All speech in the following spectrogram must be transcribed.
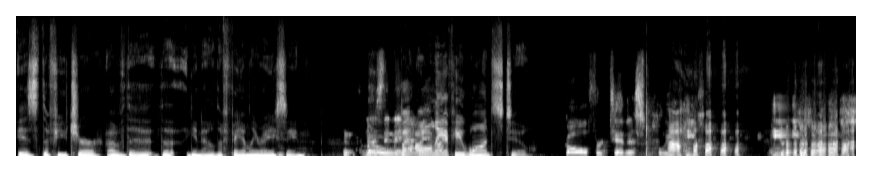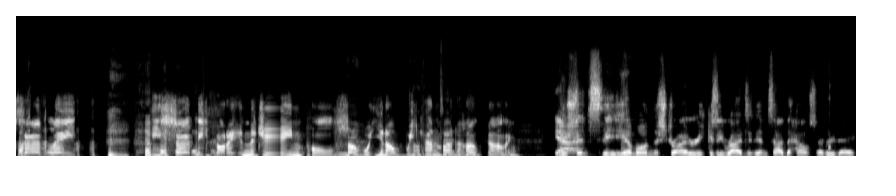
is the future of the the you know the family racing, Listen, No. but I- only if he wants to. Golf or tennis, please. He's, he, he's, he's certainly he's certainly got it in the gene pool. So we, you know we Oh, can but potato. hope, darling. yeah. You should see him on the Strider because he rides it inside the house every day.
